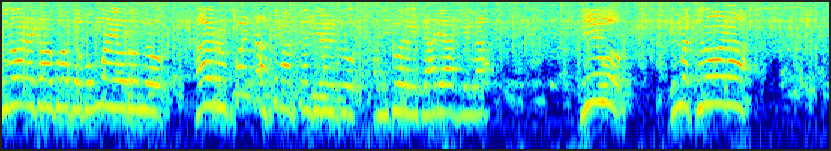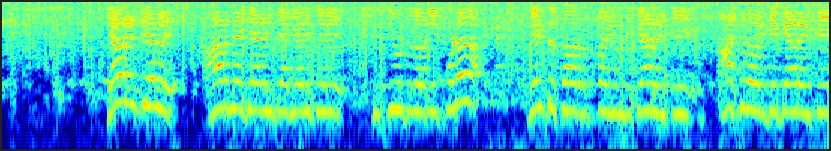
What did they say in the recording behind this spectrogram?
ಚುನಾವಣೆಗಾಗುವಾಗ ಬೊಮ್ಮಾಯಿ ಅವರು ಒಂದು ಸಾವಿರ ರೂಪಾಯಿ ಜಾಸ್ತಿ ಮಾಡ್ತೇವೆ ಅಂತ ಹೇಳಿದ್ರು, ಅದು ಇದುವರೆಗೆ ಜಾರಿ ಆಗಲಿಲ್ಲ. ನೀವು ನಿಮ್ಮ ಚುನಾವಣಾ ಗ್ಯಾರಂಟಿಯಲ್ಲಿ, ಆರನೇ ಗ್ಯಾರಂಟಿಯಾಗಿ ಹೇಳಿದ್ದೀರಿ. ಬಿಸಿ ಊಟದವರಿಗೆ ಕೂಡ ಎಂಟು ಸಾವಿರ ರೂಪಾಯಿ ನಮ್ಮದು ಗ್ಯಾರಂಟಿ ಆಶದವರಿಗೆ ಗ್ಯಾರಂಟಿ,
